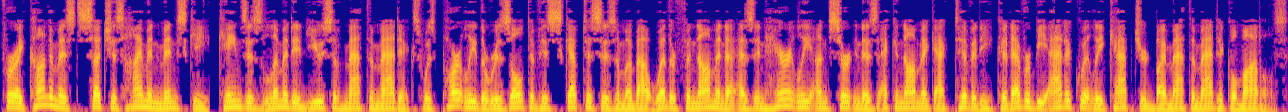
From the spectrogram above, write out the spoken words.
For economists such as Hyman Minsky, Keynes's limited use of mathematics was partly the result of his skepticism about whether phenomena as inherently uncertain as economic activity could ever be adequately captured by mathematical models.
